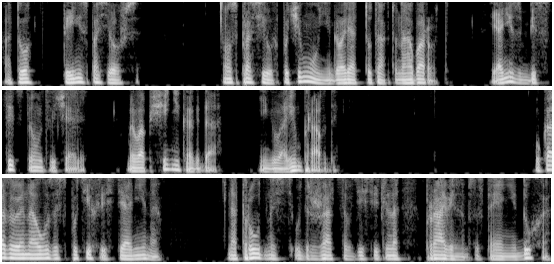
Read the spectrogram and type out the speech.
а то «ты не спасешься». Он спросил их, почему они говорят то так, то наоборот. И они с бесстыдством отвечали «мы вообще никогда не говорим правды». Указывая на узость пути христианина, на трудность удержаться в действительно правильном состоянии духа,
